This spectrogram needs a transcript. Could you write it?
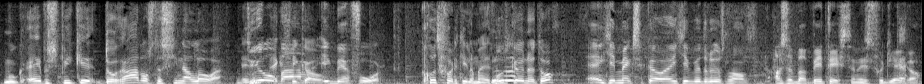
moet ik even spieken, Dorados de Sinaloa in Duo Mexico. ik ben voor. Goed voor de kilometer. Moet kunnen, toch? Eentje in Mexico, eentje in Wit-Rusland. Als het maar wit is, dan is het voor Diego.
